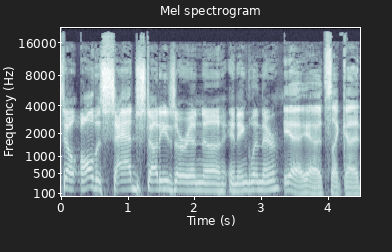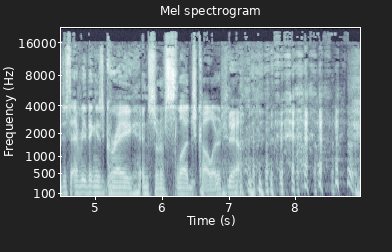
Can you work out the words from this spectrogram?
so all the sad studies are in uh, in England there. Yeah, yeah. It's like uh, just everything is gray and sort of sludge colored. Yeah.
